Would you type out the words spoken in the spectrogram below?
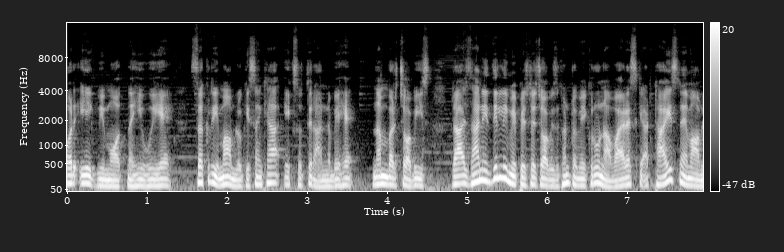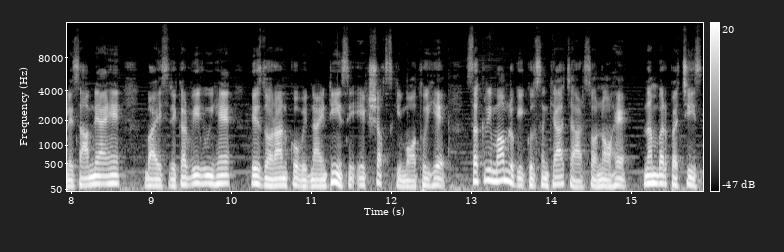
और एक भी मौत नहीं हुई है। सक्रिय मामलों की संख्या एक सौ तिरानबे है। नंबर 24 राजधानी दिल्ली में पिछले 24 घंटों में कोरोना वायरस के 28 नए मामले सामने आए हैं। 22 रिकवरी हुई है। इस दौरान कोविड 19 से एक शख्स की मौत हुई है। सक्रिय मामलों की कुल संख्या 409 है। नंबर 25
